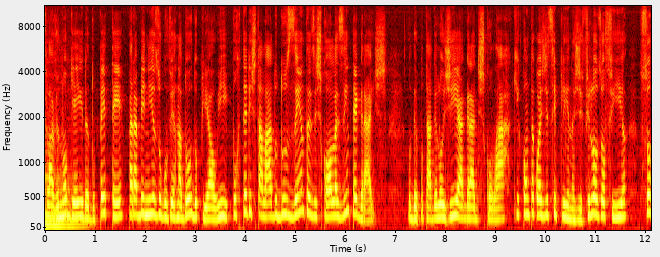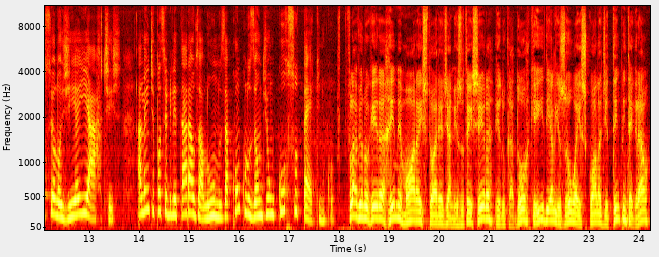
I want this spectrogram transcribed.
Flávio Nogueira, do PT, parabeniza o governador do Piauí por ter instalado 200 escolas integrais. O deputado elogia a grade escolar, que conta com as disciplinas de filosofia, sociologia e artes, além de possibilitar aos alunos a conclusão de um curso técnico. Flávio Nogueira rememora a história de Anísio Teixeira, educador que idealizou a escola de tempo integral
